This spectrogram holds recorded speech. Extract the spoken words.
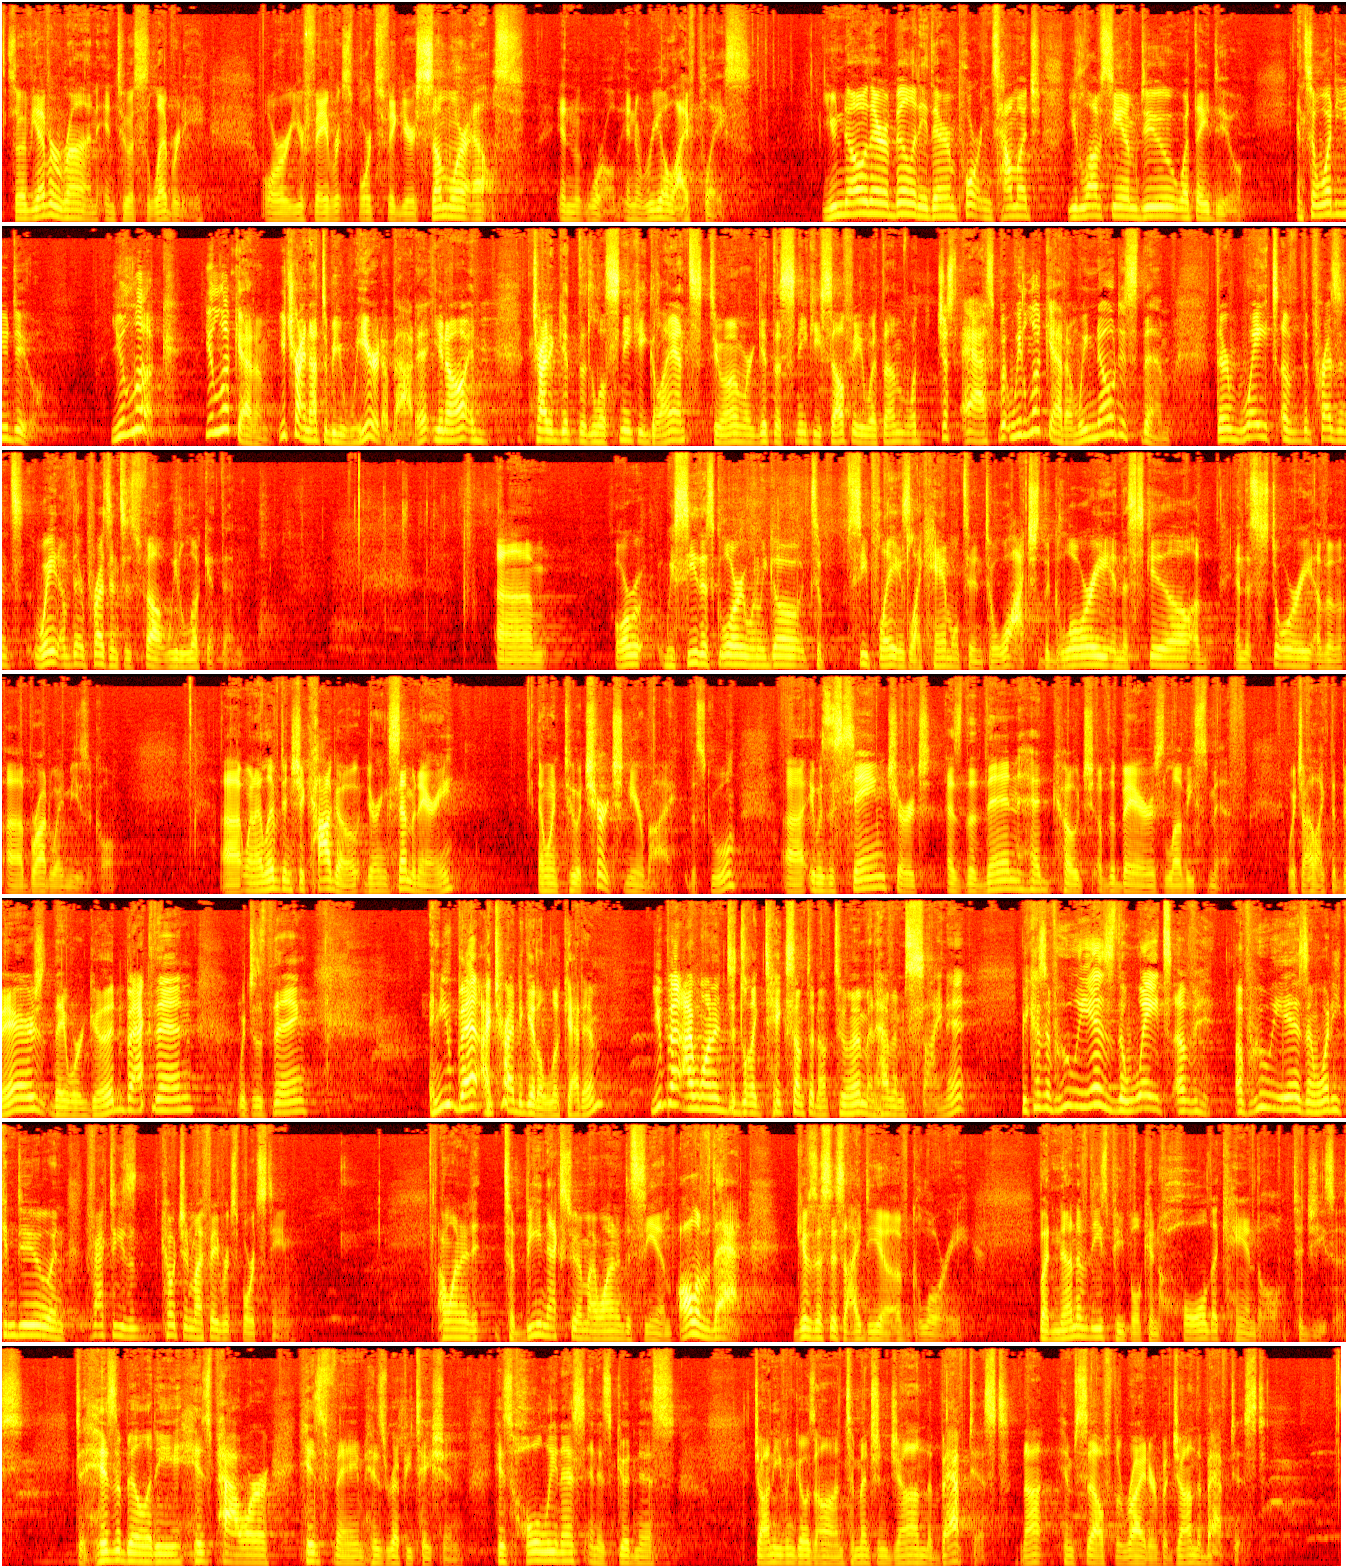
So, have you ever run into a celebrity or your favorite sports figure somewhere else in the world, in a real life place? You know their ability, their importance, how much you love seeing them do what they do. And so, what do you do? You look you look at them. You try not to be weird about it, you know, and try to get the little sneaky glance to them or get the sneaky selfie with them. Well, just ask. But we look at them. We notice them. Their weight of the presence, weight of their presence is felt. We look at them. Um, or we see this glory when we go to see plays like Hamilton, to watch the glory and the skill of, and the story of a, a Broadway musical. Uh, when I lived in Chicago during seminary, I went to a church nearby the school. Uh, it was the same church as the then head coach of the Bears, Lovie Smith, which I like the Bears. They were good back then, which is the thing. And you bet I tried to get a look at him. You bet I wanted to like take something up to him and have him sign it because of who he is, the weight of, of who he is and what he can do, and the fact he's coaching my favorite sports team. I wanted to be next to him. I wanted to see him. All of that gives us this idea of glory. But none of these people can hold a candle to Jesus, to his ability, his power, his fame, his reputation, his holiness, and his goodness. John even goes on to mention John the Baptist, not himself, the writer, but John the Baptist.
